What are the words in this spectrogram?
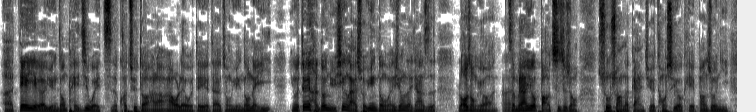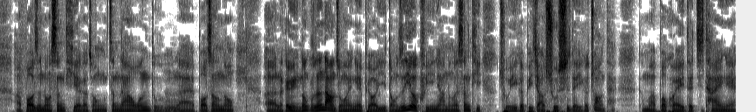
呃单一的运动配件为主，扩展到阿拉阿下来会得有的一种运动内衣。因为对于很多女性来说，运动文胸实际上是老重要的。怎么样又保持这种舒爽的感觉，同时又可以帮助你啊保持侬身体的搿种正常的温度，来保证侬呃辣盖运动过程当中的一眼表现，同时又可以让侬的身体处于一个比较舒适的一个状态。咁么包括还有得其他一眼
